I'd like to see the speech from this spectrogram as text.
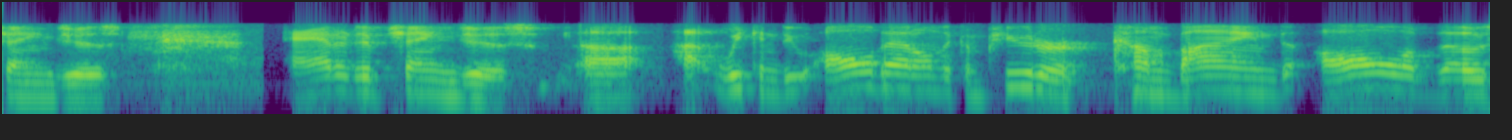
changes, additive changes. Uh, we can do all that on the computer, combined all of those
